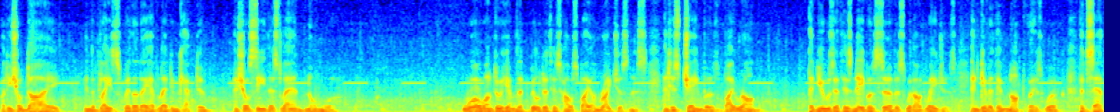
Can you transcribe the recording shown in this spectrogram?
but he shall die in the place whither they have led him captive, and shall see this land no more. Woe unto him that buildeth his house by unrighteousness, and his chambers by wrong, that useth his neighbour's service without wages, and giveth him not for his work, that saith,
